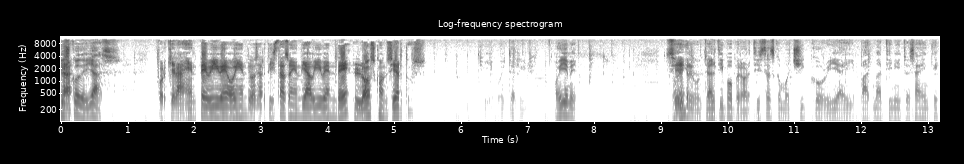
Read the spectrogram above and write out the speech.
la- disco de jazz. Porque la gente vive hoy en, los artistas hoy en día viven de los conciertos. Sí, muy terrible. Óyeme. Sí. Le pregunté al tipo, pero artistas como Chick Corea y Pat Martini y toda esa gente,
